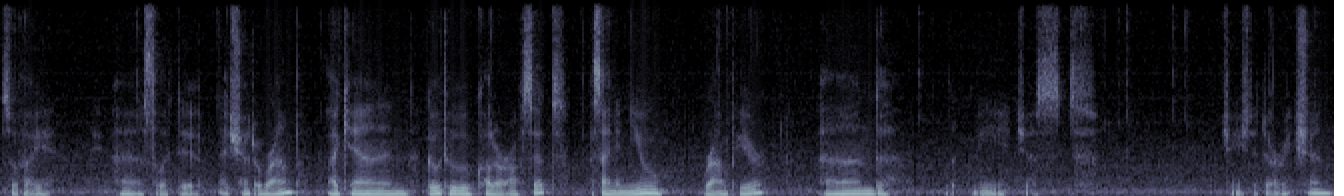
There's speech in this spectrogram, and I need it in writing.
So if I uh, select the shadow ramp I can go to color offset assign a new ramp here and let me just change the direction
